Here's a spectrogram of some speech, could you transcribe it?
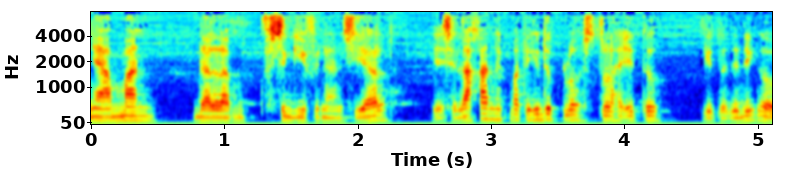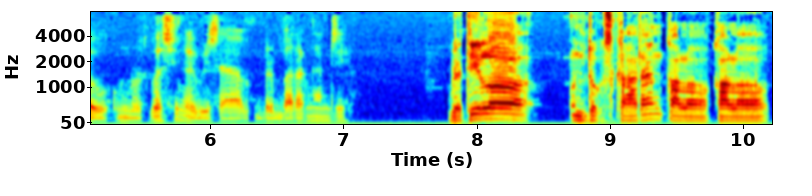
nyaman dalam segi finansial ya silakan nikmati hidup lo setelah itu gitu jadi nggak menurut gua sih nggak bisa berbarengan sih Berarti lo untuk sekarang kalau kalau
